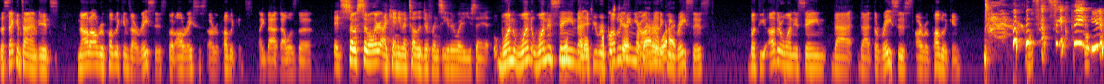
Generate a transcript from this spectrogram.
the second time it's not all Republicans are racist but all racists are Republicans like that that was the It's so similar. I can't even tell the difference either way you say it. one one one is saying that if you're Republican you're automatically what. racist but the other one is saying that that the racists are Republican it's the same thing, dude.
